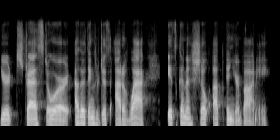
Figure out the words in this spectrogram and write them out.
you're stressed or other things are just out of whack, it's going to show up in your body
